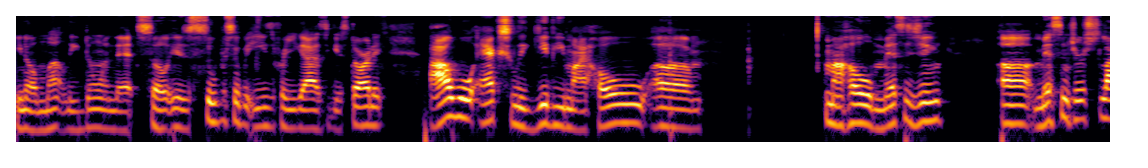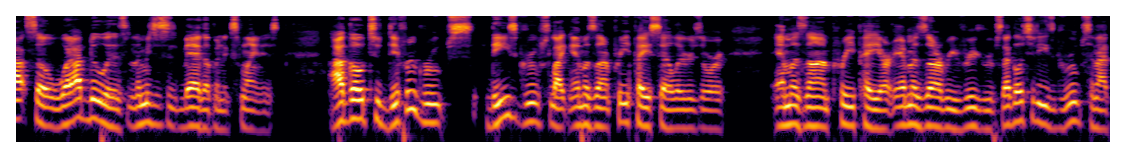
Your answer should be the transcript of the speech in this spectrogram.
you know, monthly doing that. So it's super, super easy for you guys to get started. I will actually give you my whole, um, my whole messaging, uh, messenger slot. So what I do is, let me just back up and explain this. I go to different groups. These groups like Amazon prepay sellers or Amazon prepay or Amazon review groups. I go to these groups and I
